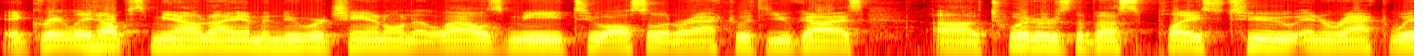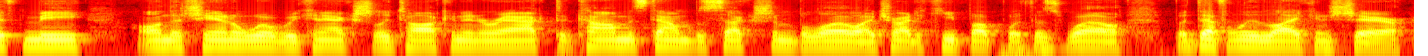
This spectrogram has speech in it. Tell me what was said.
It greatly helps me out. I am a newer channel and it allows me to also interact with you guys. Uh, Twitter is the best place to interact with me on the channel where we can actually talk and interact. The comments down the section below I try to keep up with as well, but definitely like and share.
